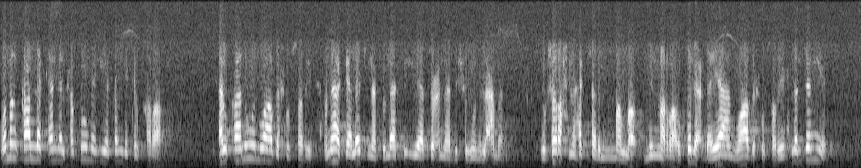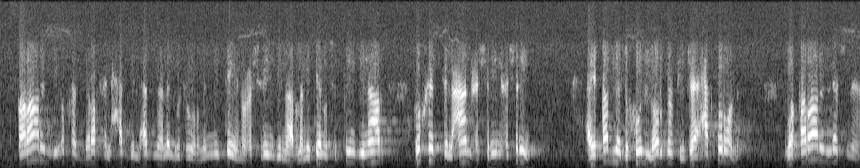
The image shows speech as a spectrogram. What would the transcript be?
ومن قال لك أن الحكومة هي تملك القرار؟ القانون واضح وصريح. هناك لجنة ثلاثية تعنى بشؤون العمل. وشرحنا أكثر من مره من مرة. وطلع بيان واضح وصريح للجميع. قرار اللي أخذ برفع الحد الأدنى للأجور من 220 دينار ل 260 دينار أخذ في العام 2020 أي قبل دخول الأردن في جائحة كورونا. وقرار اللجنة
